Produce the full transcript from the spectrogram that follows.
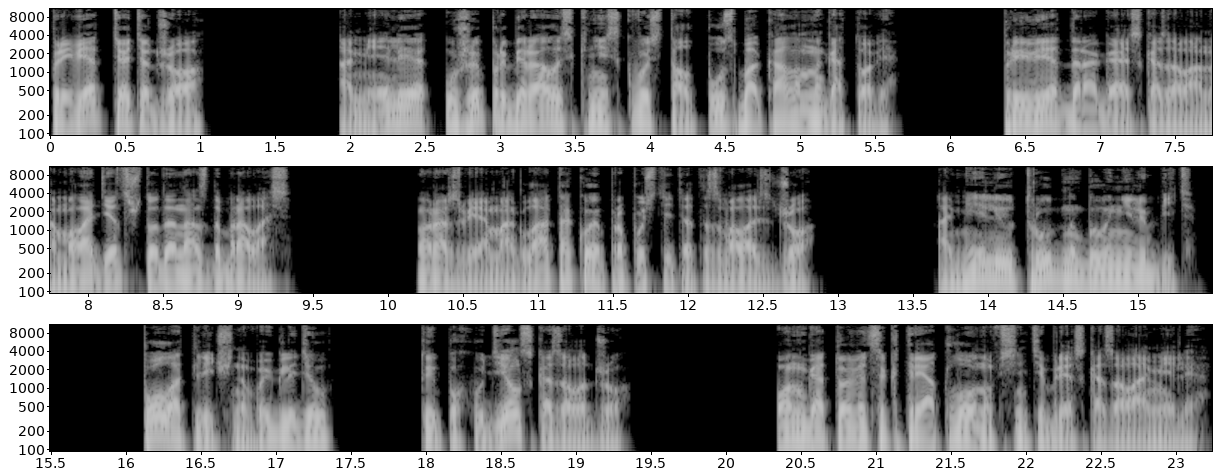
«Привет, тетя Джо!» Амелия уже пробиралась к ней сквозь толпу с бокалом наготове. «Привет, дорогая», — сказала она, — «молодец, что до нас добралась». «Разве я могла такое пропустить?» — отозвалась Джо. Амелию трудно было не любить. Пол отлично выглядел. «Ты похудел?» — сказала Джо. «Он готовится к триатлону в сентябре», — сказала Амелия.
